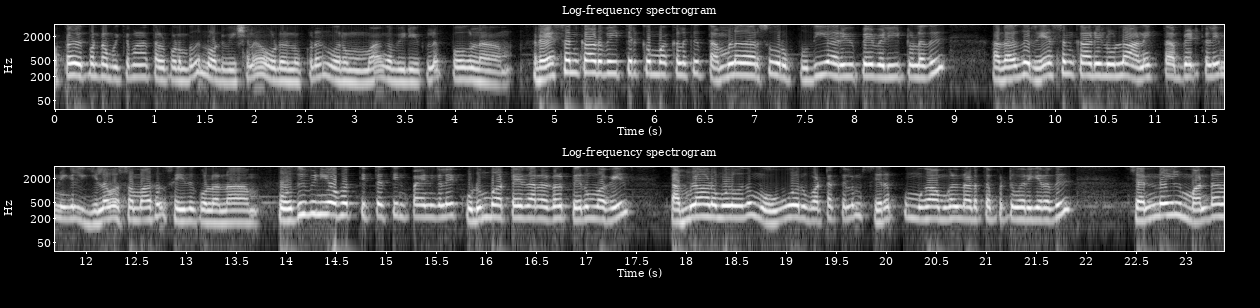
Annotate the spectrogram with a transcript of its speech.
அப்போ இது போன்ற முக்கியமான தகவல் போடும்போது நோட்டிஃபிகேஷனாக உடனுக்குடன் வரும். அங்கே வீடியோக்குள்ளே போகலாம். ரேஷன் கார்டு வைத்திருக்கும் மக்களுக்கு தமிழக அரசு ஒரு புதிய அறிவிப்பை வெளியிட்டுள்ளது. அதாவது ரேஷன் கார்டில் உள்ள அனைத்து அப்டேட்களையும் நீங்கள் இலவசமாக செய்து கொள்ளலாம். பொது விநியோக திட்டத்தின் பயன்களை குடும்ப அட்டைதாரர்கள் பெறும் வகையில் தமிழ்நாடு முழுவதும் ஒவ்வொரு வட்டத்திலும் சிறப்பு முகாம்கள் நடத்தப்பட்டு வருகிறது. சென்னையில் மண்டல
